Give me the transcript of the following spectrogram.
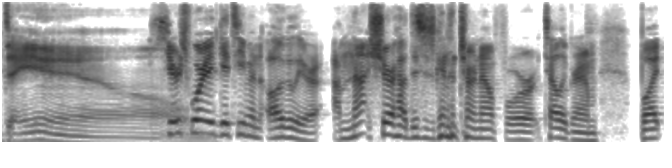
Damn. Here's where it gets even uglier. I'm not sure how this is going to turn out for Telegram, but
